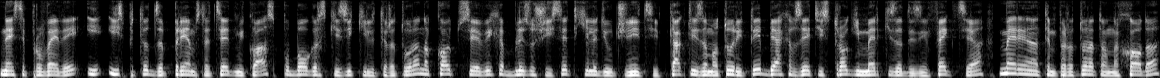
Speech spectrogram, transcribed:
Днес се проведе и изпитът за прием след седми клас по български язик и литература, на който се явиха близо 60 000 ученици. Както и за матурите, бяха взети строги мерки за дезинфекция, мерене на температурата на хода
